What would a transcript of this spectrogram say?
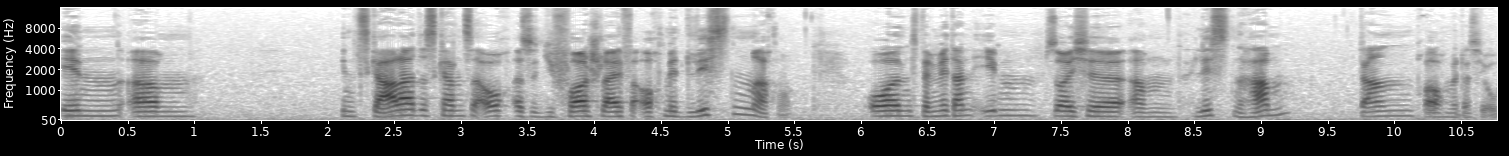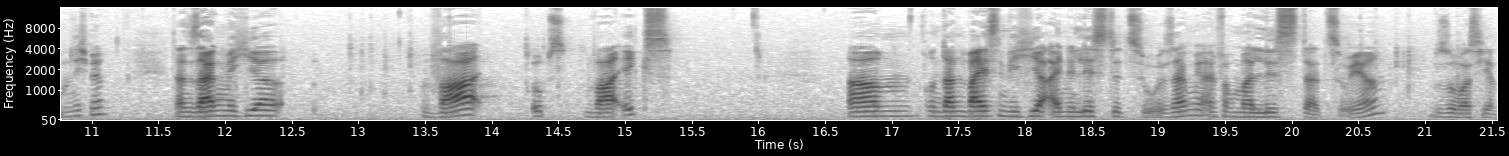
in, ähm, in Scala das Ganze auch, also die Vorschleife auch mit Listen machen. Und wenn wir dann eben solche ähm, Listen haben, dann brauchen wir das hier oben nicht mehr. Dann sagen wir hier war, ups, war x ähm, und dann weisen wir hier eine Liste zu. Sagen wir einfach mal List dazu, ja? Sowas hier.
